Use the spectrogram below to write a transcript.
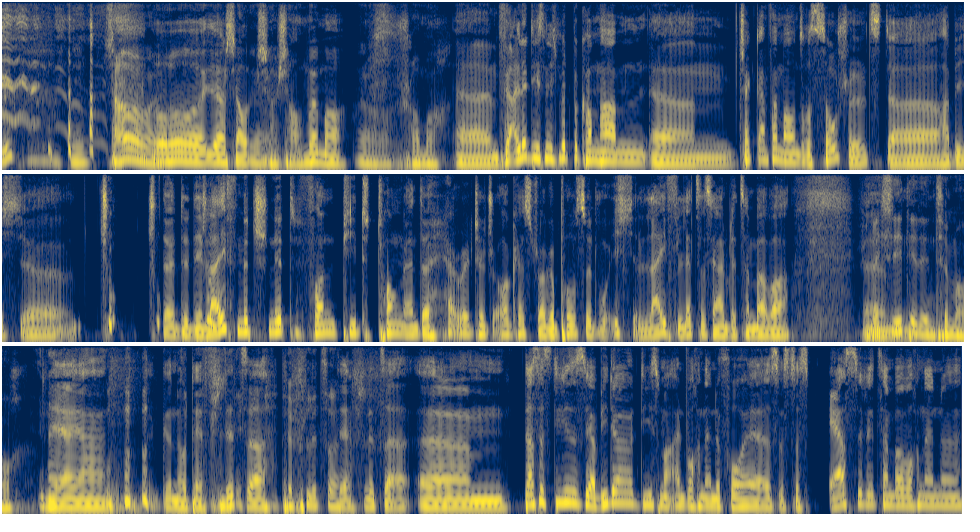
geht. Schauen wir mal. Oh, ja, schau, Scha schauen wir mal. Ja, schau mal. Ähm, für alle, die es nicht mitbekommen haben, ähm, checkt einfach mal unsere Socials. Da habe ich äh, der- der- den Live-Mitschnitt von Pete Tong and the Heritage Orchestra gepostet, wo ich live letztes Jahr im Dezember war. Vielleicht Ähm, seht ihr den Tim auch. Ja, ja, genau, der Flitzer. Der Flitzer. Der Flitzer. Ähm, das ist dieses Jahr wieder, diesmal ein Wochenende vorher. Es ist das erste Dezemberwochenende.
